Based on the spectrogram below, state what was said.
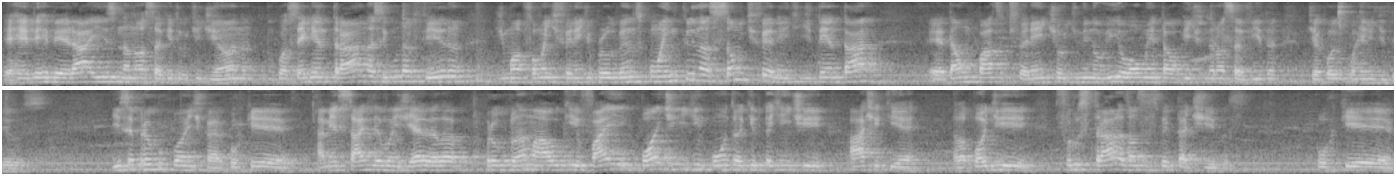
é, reverberar isso na nossa vida cotidiana, não consegue entrar na segunda-feira de uma forma diferente, ou pelo menos com uma inclinação diferente, de tentar é, dar um passo diferente, ou diminuir ou aumentar o ritmo da nossa vida de acordo com o reino de Deus. Isso é preocupante, cara, porque a mensagem do Evangelho ela proclama algo que vai, pode ir de encontro àquilo que a gente acha que é. Ela pode frustrar as nossas expectativas, porque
